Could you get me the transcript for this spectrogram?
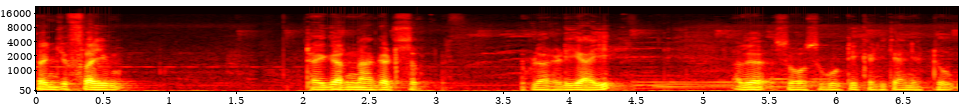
ഫ്രഞ്ച് ഫ്രൈയും ടൈഗർ നഗറ്റ്സും ഇവിടെ റെഡിയായി. അത് സോസ് കൂട്ടി കഴിക്കാൻ ഏറ്റവും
